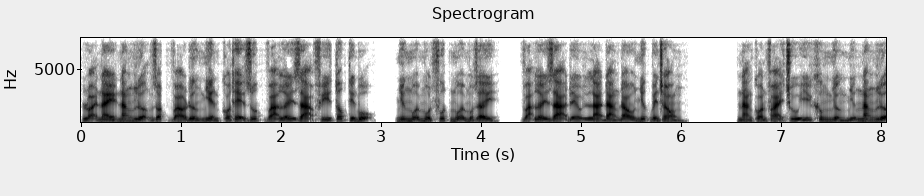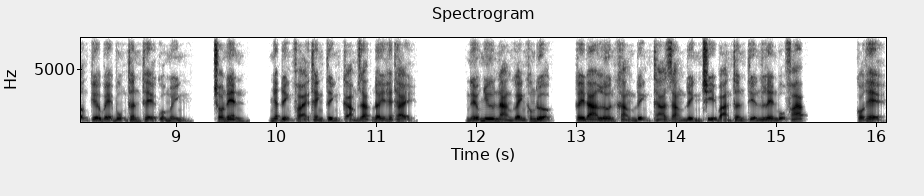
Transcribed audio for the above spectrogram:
Loại này năng lượng rót vào đương nhiên có thể giúp vạ lời dạ phi tốc tiến bộ, nhưng mỗi một phút mỗi một giây vạ lời dạ đều là đang đau nhức bên trong nàng còn phải chú ý không nhường những năng lượng kia bệ bụng thân thể của mình, cho nên nhất định phải thanh tỉnh cảm giác đây hết thảy. Nếu như nàng gánh không được, cây đa lớn khẳng định thà rằng đình chỉ bản thân tiến lên bộ pháp. Có thể.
